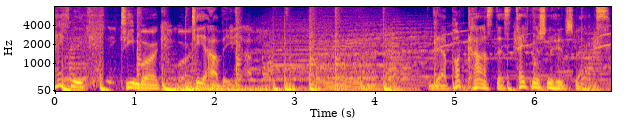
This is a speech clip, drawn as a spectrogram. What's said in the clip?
Technik, Teamwork, THW. Der Podcast des Technischen Hilfswerks.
